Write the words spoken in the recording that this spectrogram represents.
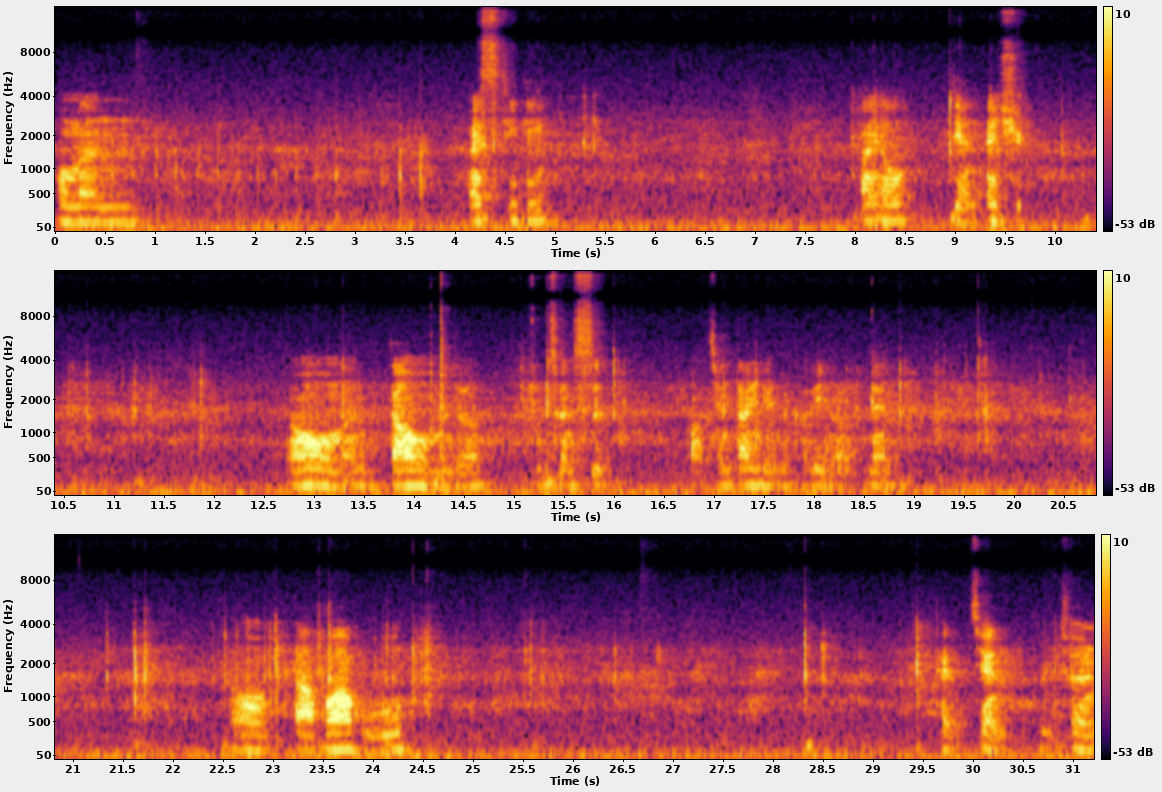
我们 std io 点 h，然后我们打我们的主程式，啊，简单一点就可以了，man，然后大刮弧。Tab 键 Return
